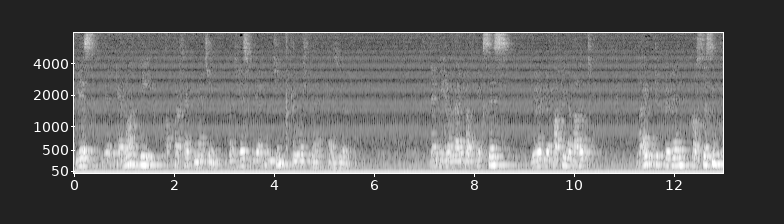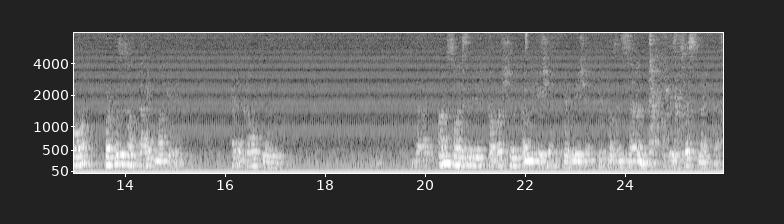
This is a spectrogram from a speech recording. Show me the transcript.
Yes, there cannot be a perfect matching, but yes, we are inching towards that as well. Then we have right of access, where we are talking about right to prevent processing for purposes of direct marketing at a ground level the Unsolicited Commercial Communication Regulation 2007 is just like that.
